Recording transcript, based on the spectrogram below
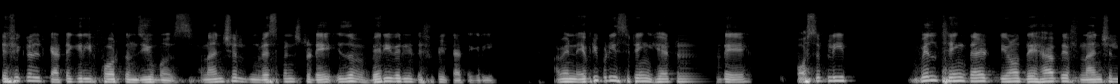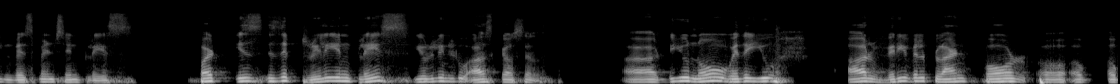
difficult category for consumers. Financial investments today is a very, very difficult category. I mean, everybody sitting here today possibly will think that, you know, they have their financial investments in place. But is, is it really in place? You really need to ask yourself. Uh, do you know whether you are very well planned for uh, a, a,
